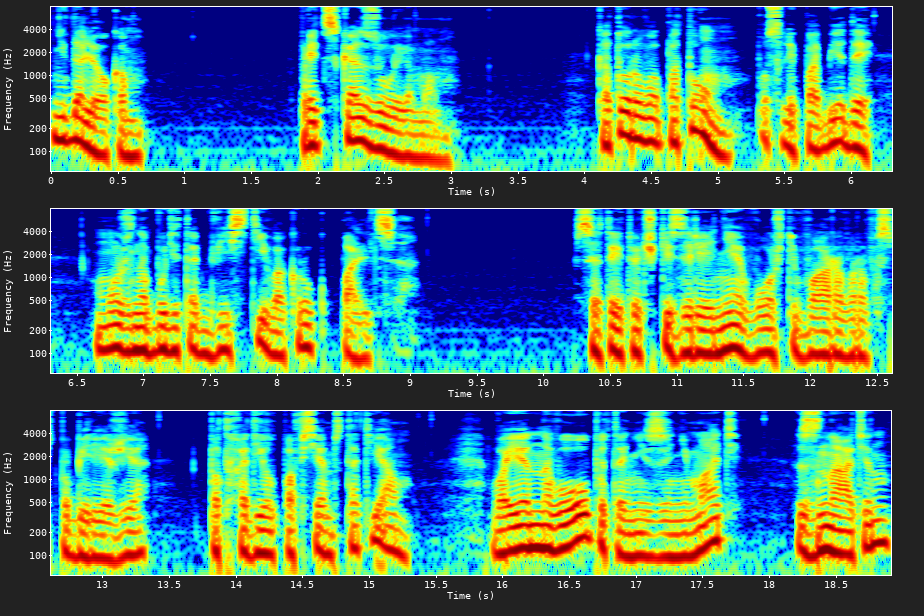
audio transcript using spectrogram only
недалеком, предсказуемом, которого потом, после победы, можно будет обвести вокруг пальца. С этой точки зрения вождь варваров с побережья подходил по всем статьям. Военного опыта не занимать, знатен,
